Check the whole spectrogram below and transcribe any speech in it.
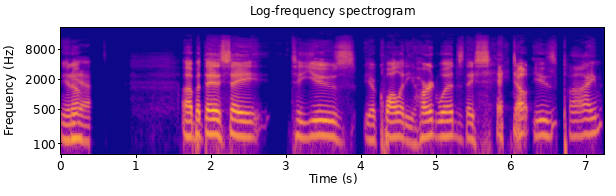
you know. Yeah. Uh, but they say to use you know quality hardwoods. They say don't use pine,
